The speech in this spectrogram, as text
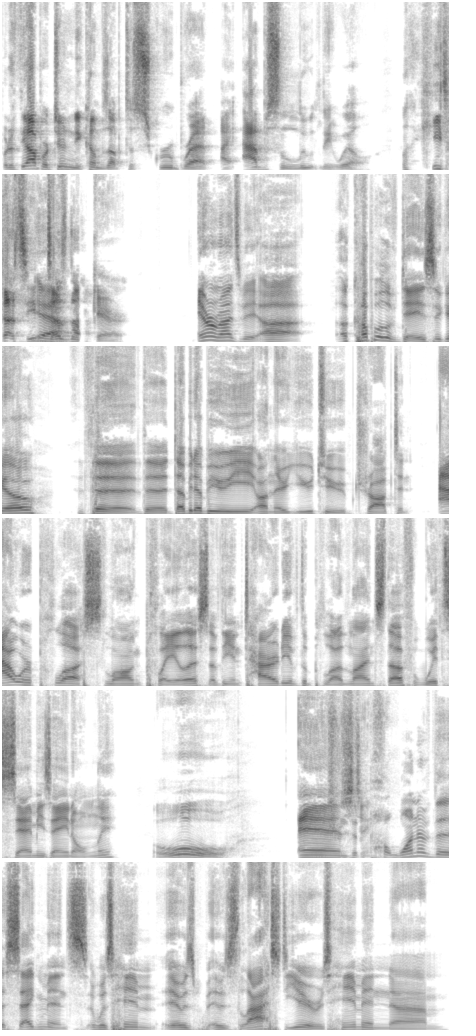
But if the opportunity comes up to screw Bret, I absolutely will. Like he does, he Yeah. does not care. It reminds me, uh, a couple of days ago, the the WWE on their YouTube dropped an hour plus long playlist of the entirety of the Bloodline stuff with Sami Zayn only. Oh, and one of the segments was him it was it was last year it was him and um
